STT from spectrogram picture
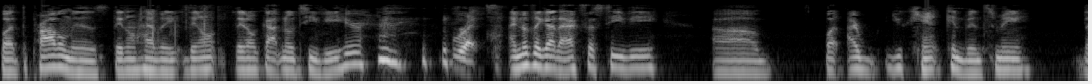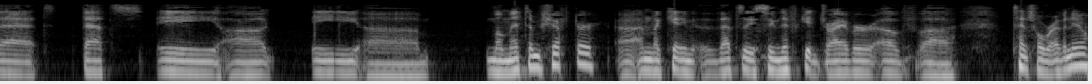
but the problem is they don't have any. They don't. They don't got no TV here. right. I know they got Access TV, um, but I you can't convince me that that's a uh, a uh, momentum shifter. Uh, I'm not kidding. That's a significant driver of uh, potential revenue.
